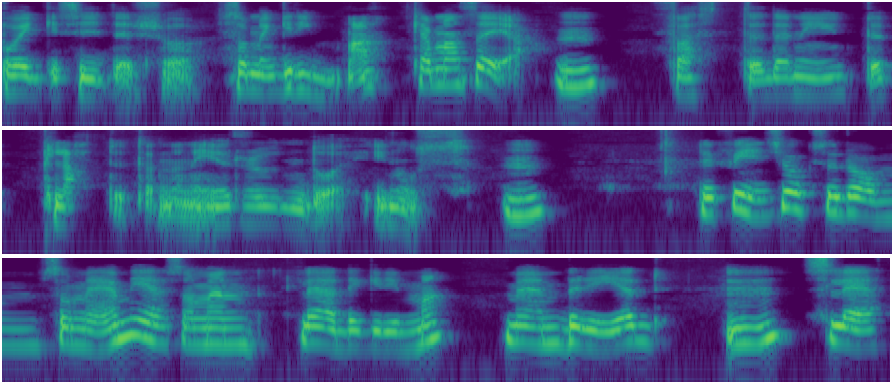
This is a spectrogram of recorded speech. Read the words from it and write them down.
på bägge sidor. Så, som en grimma kan man säga. Mm. Fast den är ju inte platt utan den är ju rund då i nos. Det finns ju också de som är mer som en lädergrimma med en bred, Mm. slät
